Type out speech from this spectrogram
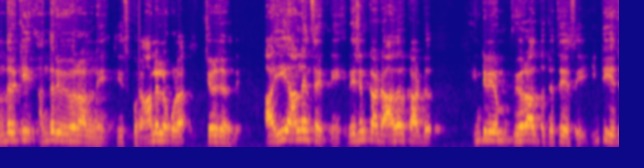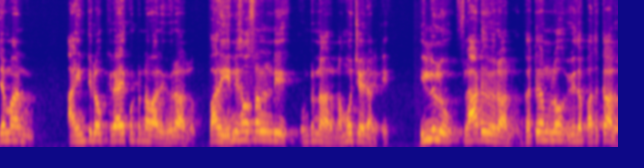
అందరికీ అందరి వివరాలని తీసుకొని ఆన్లైన్లో కూడా చేయడం జరిగింది. ఆ ఈ ఆన్లైన్ సైట్ని రేషన్ కార్డు ఆధార్ కార్డు ఇంటి వివరాలతో జత చేసి ఇంటి యజమాని ఆ ఇంటిలో కిరాయికుంటున్న వారి వివరాలు వారు ఎన్ని సంవత్సరాల నుండి ఉంటున్నారు నమోదు చేయడానికి ఇల్లులు ఫ్లాట్ వివరాలు గతంలో వివిధ పథకాలు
